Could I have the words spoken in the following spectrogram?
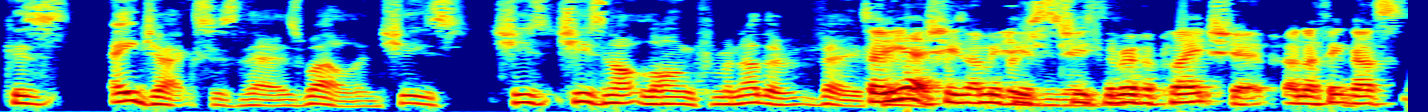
because Ajax is there as well, and she's she's she's not long from another very. So yeah, she's I mean she's she's the River Plate ship, and I think that's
